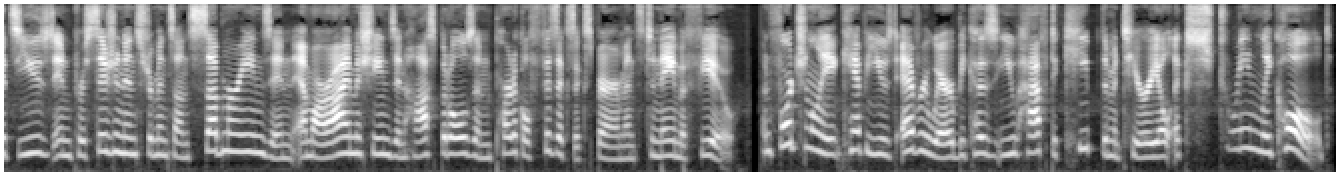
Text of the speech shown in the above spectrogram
It's used in precision instruments on submarines, in MRI machines in hospitals, and particle physics experiments, to name a few. Unfortunately, it can't be used everywhere because you have to keep the material extremely cold.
